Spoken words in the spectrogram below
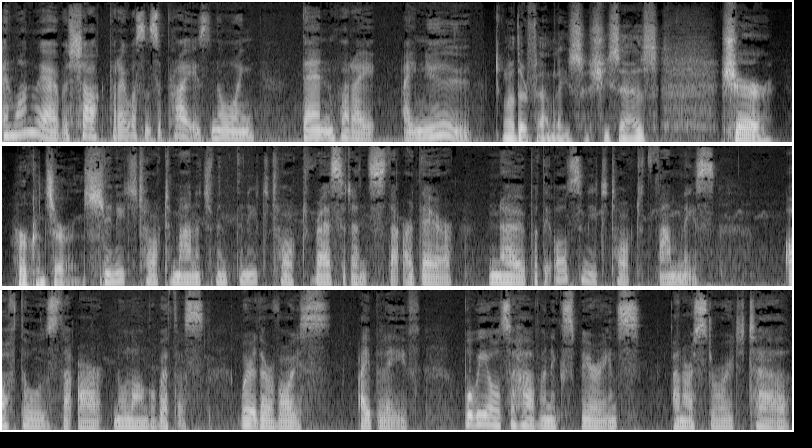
in one way, I was shocked, but I wasn't surprised knowing then what I, I knew. Other families, she says, share her concerns. They need to talk to management, they need to talk to residents that are there now, but they also need to talk to the families of those that are no longer with us. We're their voice, I believe. But we also have an experience and our story to tell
